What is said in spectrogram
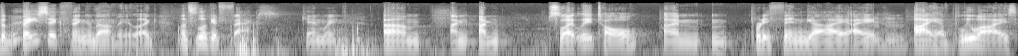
The basic thing about me, like, let's look at facts, can we? Um, I'm I'm slightly tall. I'm a pretty thin guy. I I have blue eyes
